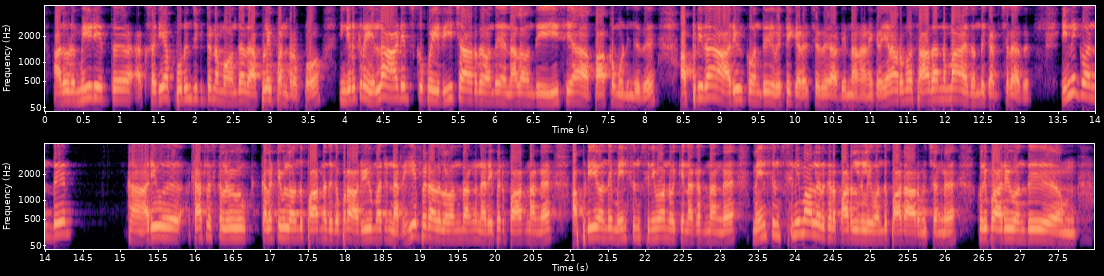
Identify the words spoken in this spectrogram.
அதோட மீடியத்தை சரியா புரிஞ்சுக்கிட்டு நம்ம வந்து அதை அப்ளை பண்றப்போ இங்க இருக்கிற எல்லா ஆடியன்ஸ்க்கு போய் ரீச் ஆகிறத வந்து என்னால வந்து ஈஸியா பார்க்க முடிஞ்சது. அப்படிதான் அறிவுக்கு வந்து வெற்றி கிடைச்சது அப்படின்னு நான் நினைக்கிறேன். ஏன்னா ரொம்ப சாதாரணமா இது வந்து கிடைச்சிடாது. இன்னைக்கு வந்து அறிவு கேஷ்லெஸ் கல்வி கலெக்டிவ்ல வந்து பாடினதுக்கப்புறம் அறிவு மாதிரி நிறைய பேர் அதில் வந்தாங்க. நிறைய பேர் பாடினாங்க. அப்படியே வந்து மெயின் ஸ்ட்ரீம் சினிமா நோக்கி நகர்ந்தாங்க. மெயின் ஸ்ட்ரீம் சினிமாவில் இருக்கிற பாடல்களை வந்து பாட ஆரம்பித்தாங்க குறிப்பாக அறிவு வந்து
